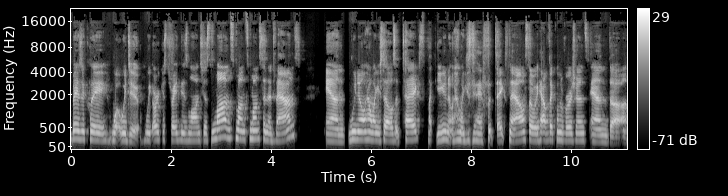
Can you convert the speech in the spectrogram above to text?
basically what we do. We orchestrate these launches months, months, months in advance. And we know how many sales it takes. Like you know how many sales it takes now. So we have the conversions and uh,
